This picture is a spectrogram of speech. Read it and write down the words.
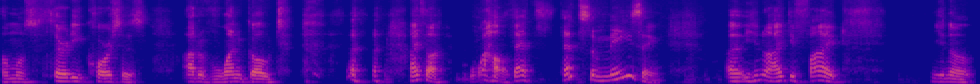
almost 30 courses out of one goat. I thought, wow, that's that's amazing. Uh, you know, I defied, you know,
